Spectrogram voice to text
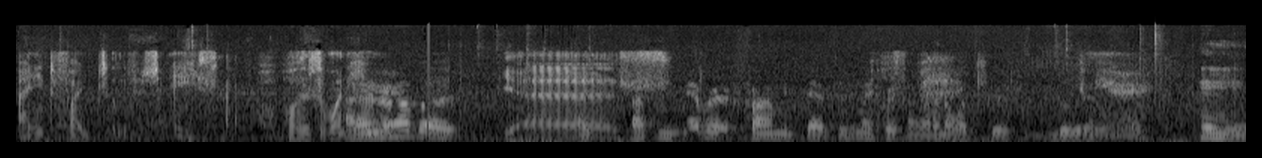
I need to find jellyfish ASAP. Oh, there's one I here. don't know about. Yes. I, I've never farmed in depth. This is my first time. I don't know what to loot Come and here. stuff. Hey.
